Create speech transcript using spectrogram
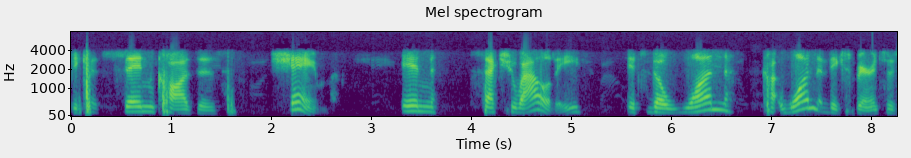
because sin causes shame. In sexuality, it's the one one of the experiences,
